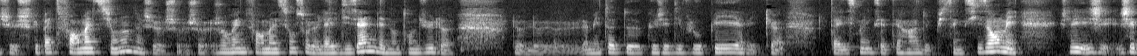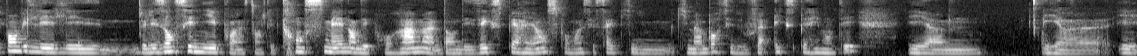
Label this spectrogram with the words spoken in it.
je ne fais pas de formation. J'aurai une formation sur le live design, bien entendu, la méthode que j'ai développée avec euh, le talisman, etc., depuis 5-6 ans, mais je n'ai pas envie de les, enseigner pour l'instant. Je les transmets dans des programmes, dans des expériences. Pour moi, c'est ça qui, m'importe, c'est de vous faire expérimenter. Et. Euh, euh,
